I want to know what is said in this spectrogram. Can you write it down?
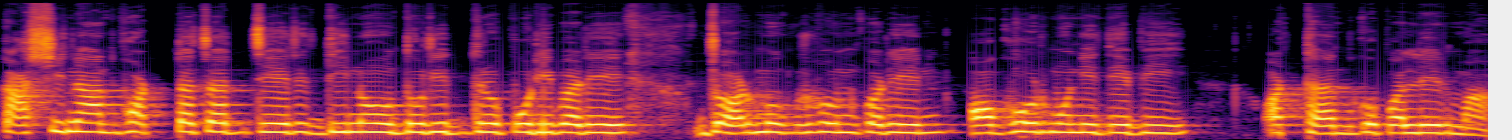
কাশীনাথ ভট্টাচার্যের দীন দরিদ্র পরিবারে জন্মগ্রহণ করেন অঘোরমণি দেবী, অর্থাৎ গোপালের মা।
